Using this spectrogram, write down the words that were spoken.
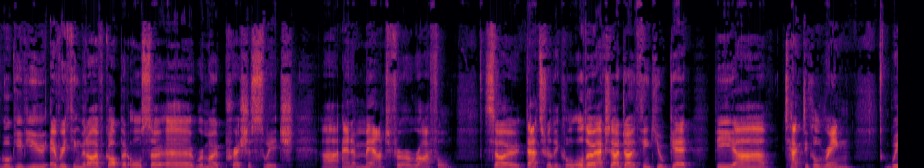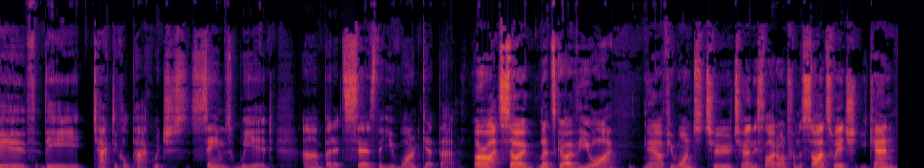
will give you everything that I've got, but also a remote pressure switch uh, and a mount for a rifle. So that's really cool. Although actually, I don't think you'll get the uh, tactical ring with the tactical pack, which seems weird, uh, but it says that you won't get that. All right, so let's go over the UI. Now, if you want to turn this light on from the side switch, you can,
